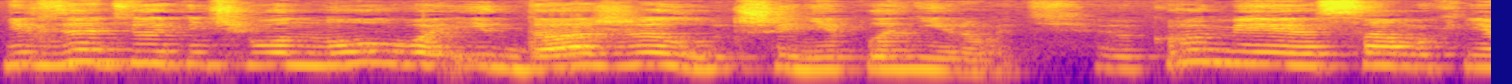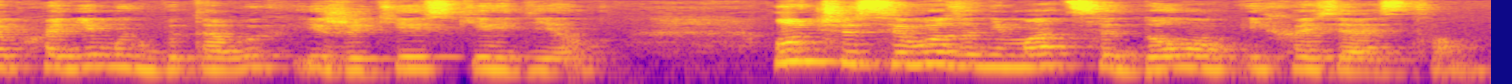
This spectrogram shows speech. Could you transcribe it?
Нельзя делать ничего нового и даже лучше не планировать, кроме самых необходимых бытовых и житейских дел. Лучше всего заниматься домом и хозяйством.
